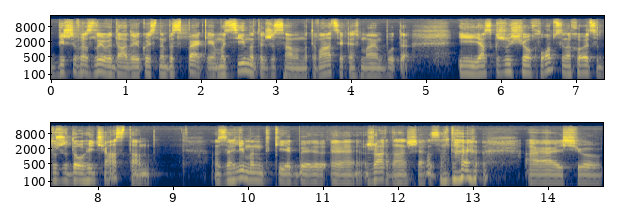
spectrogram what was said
Більше вразливий да, до якоїсь небезпеки, емоційно так же само, мотивація якась має бути. І я скажу, що хлопці знаходяться дуже довгий час там. Взагалі, в мене такий якби е, жар, да, ще раз згадаю, е, що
